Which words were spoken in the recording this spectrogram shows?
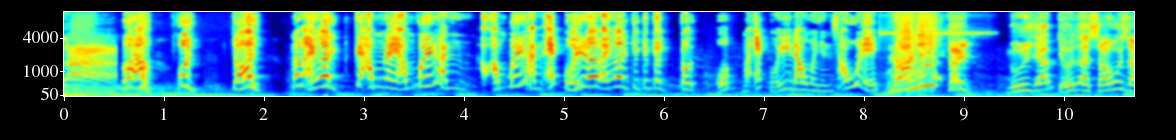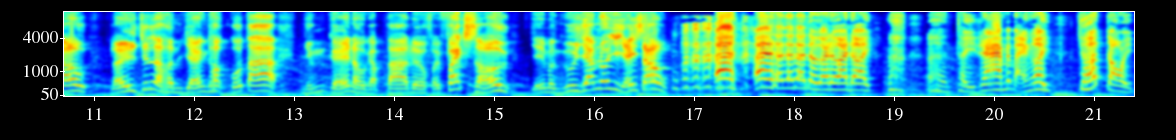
à, ui trời ơi, mấy bạn ơi cái ông này ông biến thành ông biến thành ác quỷ đó bạn ơi. Trời trời trời ủa mà ác quỷ đi đâu mà nhìn xấu vậy? Đây, Ngươi dám chửi ta xấu sao? Đây chính là hình dạng thật của ta. Những kẻ nào gặp ta đều phải phát sợ. Vậy mà ngươi dám nói như vậy sao? À, à, được rồi được rồi được rồi được rồi. À, thì ra mấy bạn ơi chết rồi.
